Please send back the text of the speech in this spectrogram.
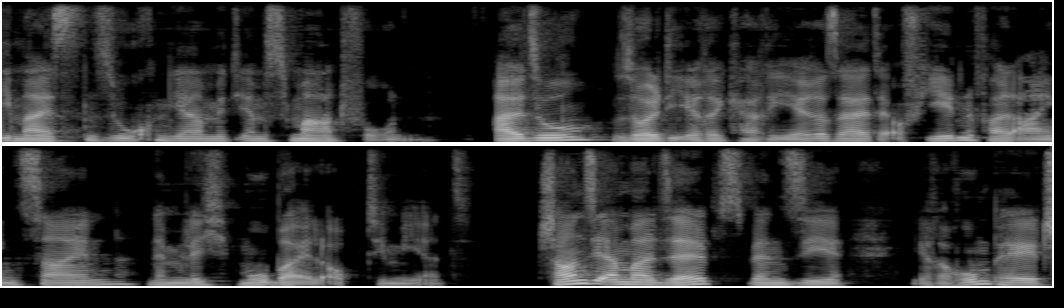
die meisten suchen ja mit ihrem Smartphone. Also sollte Ihre Karriereseite auf jeden Fall eins sein, nämlich mobile optimiert. Schauen Sie einmal selbst, wenn Sie Ihre Homepage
